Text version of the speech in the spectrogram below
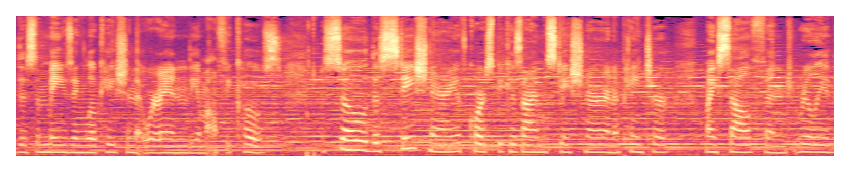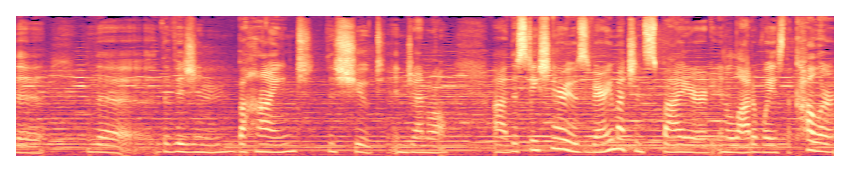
this amazing location that we're in, the Amalfi Coast. So, the stationery, of course, because I'm a stationer and a painter myself, and really the the, the vision behind the shoot in general. Uh, the stationery was very much inspired in a lot of ways. The color,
